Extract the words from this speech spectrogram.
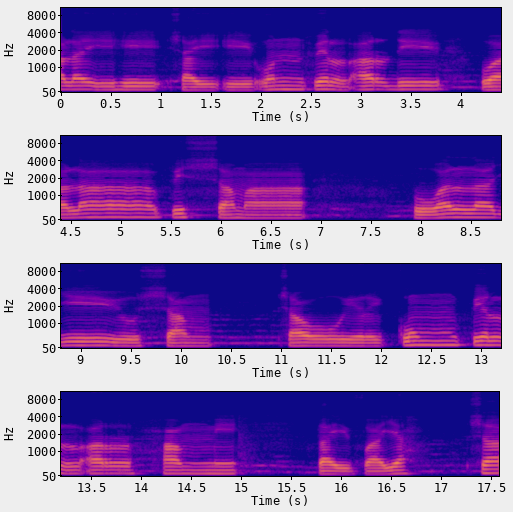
alaihi syai'un fil ardi wala fis sama huwallazi yusam sawirikum fil arhami. Kaifa yahsa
